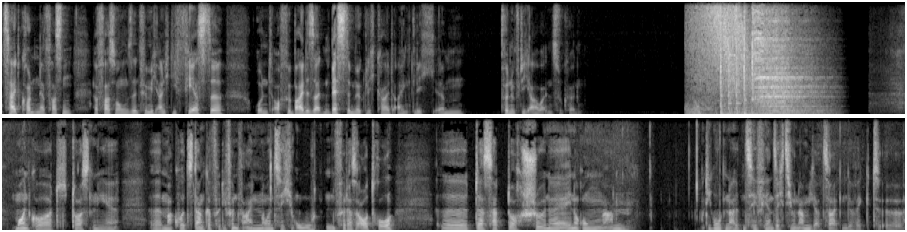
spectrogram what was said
Zeitkontenerfassungen sind für mich eigentlich die fairste und auch für beide Seiten beste Möglichkeit eigentlich ähm, vernünftig arbeiten zu können. Moin Kurt, Thorsten hier. Äh, mal kurz danke für die 591U für das Outro. Äh, das hat doch schöne Erinnerungen an die guten alten C64 und Amiga-Zeiten geweckt. Äh,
